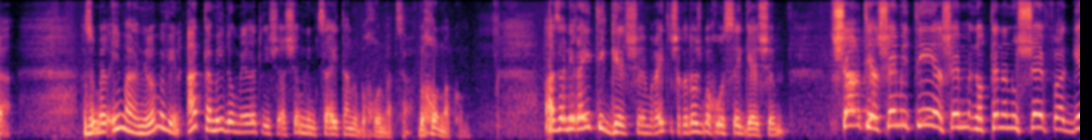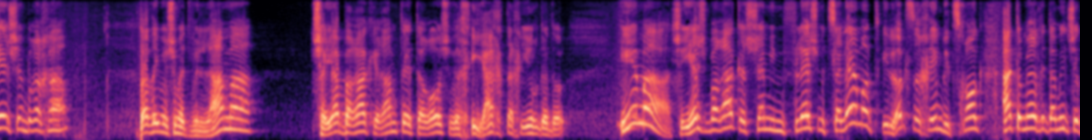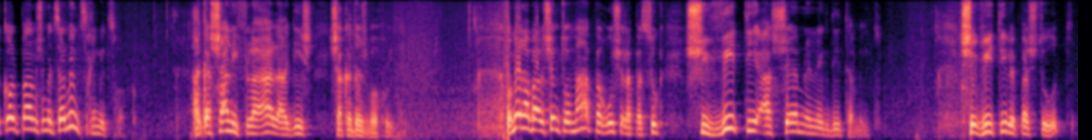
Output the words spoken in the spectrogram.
אז הוא אומר, אמא, אני לא מבין, את תמיד אומרת לי שהשם נמצא איתנו בכל מצב, בכל מקום. אז אני ראיתי גשם, ראיתי שהקדוש ברוך הוא עושה גשם, שרתי, השם איתי, השם נותן לנו שפע, גשם, ברכה. ואז אמא שומעת, ולמה כשהיה ברק הרמת את הראש וחייכת חיוך גדול? אמא, שיש ברק, השם עם פלאש מצלם אותי, לא צריכים לצחוק. את אומרת לי תמיד שכל פעם שמצלמים צריכים לצחוק. הרגשה נפלאה להרגיש שהקדוש ברוך הוא איתי. אומר הבעל שם טוב, מה הפירוש של הפסוק? שיוויתי השם לנגדי תמיד. שיוויתי בפשטות,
